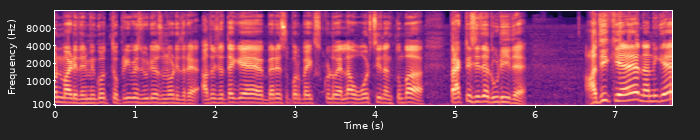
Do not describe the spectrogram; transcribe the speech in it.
ಓನ್ ಮಾಡಿದೆ ನಿಮಗೆ ಗೊತ್ತು ಪ್ರೀವಿಯಸ್ ವೀಡಿಯೋಸ್ ನೋಡಿದರೆ. ಅದ್ರ ಜೊತೆಗೆ ಬೇರೆ ಸೂಪರ್ ಬೈಕ್ಸ್ಗಳು ಎಲ್ಲ ಓಡಿಸಿ ನಂಗೆ ತುಂಬ ಪ್ರಾಕ್ಟೀಸ್ ಇದೆ, ರೂಢಿ ಇದೆ. ಅದಕ್ಕೆ ನನಗೆ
